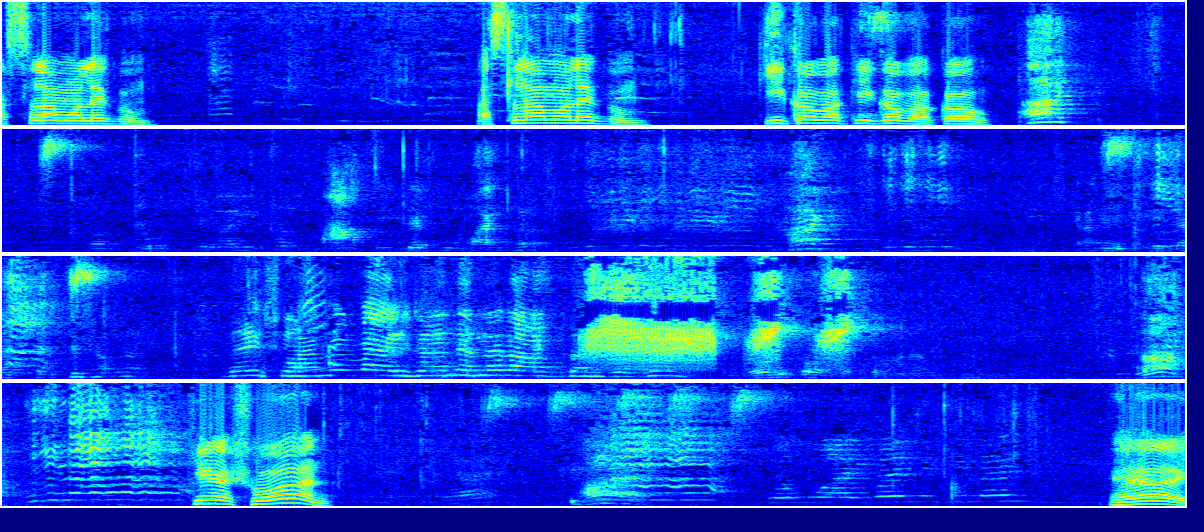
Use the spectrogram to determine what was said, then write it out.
আসসালামু আলাইকুম। আসসালামু আলাইকুম। কি কবা কি কবা কও এই সোহানের ভাই সোহানের রাজগঞ্জ কি রে সোহান? হ্যাঁ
